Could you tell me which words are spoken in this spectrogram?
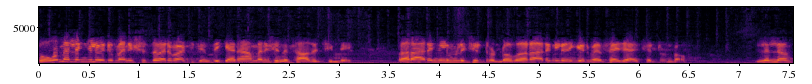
തോന്നലെങ്കിലും ഒരു മനുഷ്യത്വപരമായിട്ട് ചിന്തിക്കാൻ ആ മനുഷ്യന് സാധിച്ചില്ലേ? വേറെ ആരെങ്കിലും വിളിച്ചിട്ടുണ്ടോ? വേറെ ആരെങ്കിലും എനിക്കൊരു മെസ്സേജ് അയച്ചിട്ടുണ്ടോ? ഇല്ലല്ലോ.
